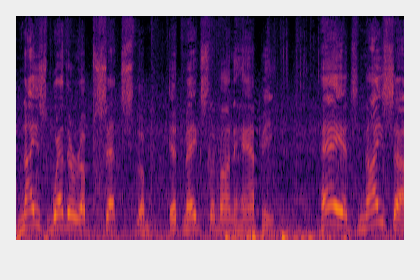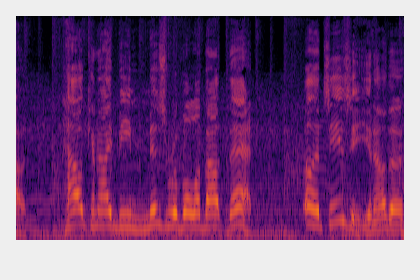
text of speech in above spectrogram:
Nice weather upsets them, it makes them unhappy. Hey, it's nice out. How can I be miserable about that? Well, it's easy. You know, the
